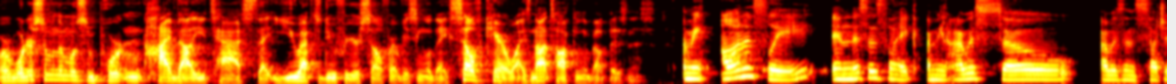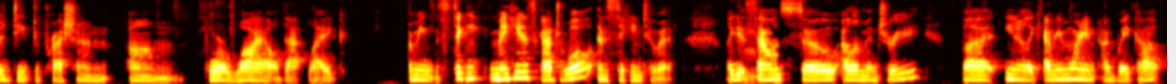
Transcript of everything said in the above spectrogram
or what are some of the most important high value tasks that you have to do for yourself every single day? Self-care wise not talking about business. I mean honestly and this is like i mean i was so i was in such a deep depression um for a while that like i mean sticking making a schedule and sticking to it like it mm. sounds so elementary, but you know, like every morning I'd wake up,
